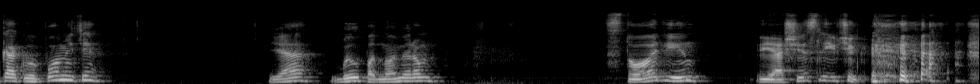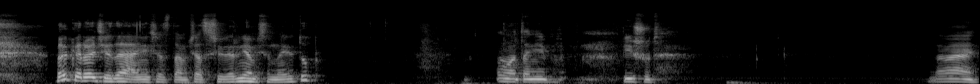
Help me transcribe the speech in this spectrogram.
Как вы помните, я был под номером 101. Я счастливчик. Ну, короче, да, они сейчас там, сейчас еще вернемся на YouTube. Вот они пишут. Давай.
